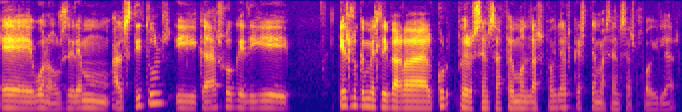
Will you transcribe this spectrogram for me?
eh, bueno, us direm els títols i cadascú que digui què és el que més li va agradar del curt, però sense fer molt d'espoiler, que estem sense spoiler.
